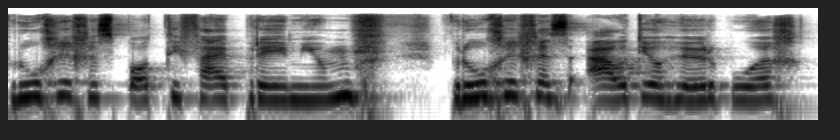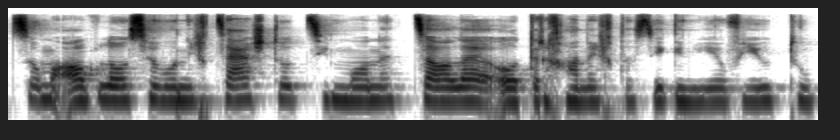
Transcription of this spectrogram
Brauche ich ein Spotify Premium? Brauche ich ein Audio-Hörbuch zum Ablosen, wo ich 10 Stutz im Monat zahle? Oder kann ich das irgendwie auf YouTube?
